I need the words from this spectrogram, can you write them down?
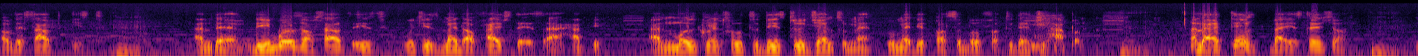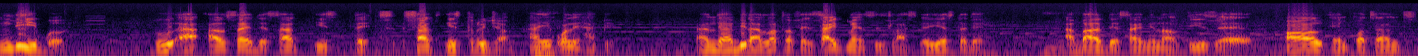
of the Southeast. And uh, the Igbos of Southeast, which is made of five states, are happy and most grateful to these two gentlemen who made it possible for today to happen. And I think by extension, Ndi Igbo, who are outside the Southeast states, Southeast region, are equally happy. And there have been a lot of excitement since last uh, yesterday about the signing of these uh, all important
